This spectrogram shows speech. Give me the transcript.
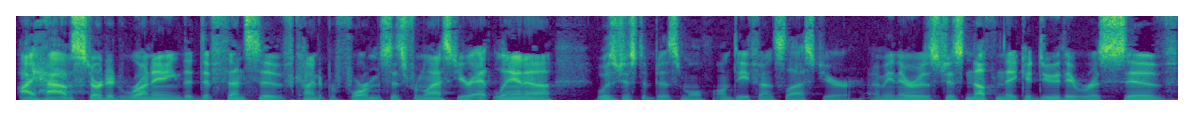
I have started running the defensive kind of performances from last year. Atlanta was just abysmal on defense last year. I mean, there was just nothing they could do. They were a sieve,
